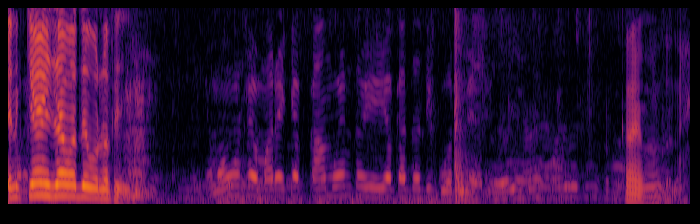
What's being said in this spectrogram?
એને ક્યાંય જવા દેવો નથી. કાંઈ વાંધો નહીં.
